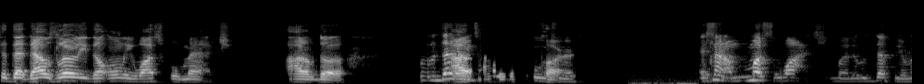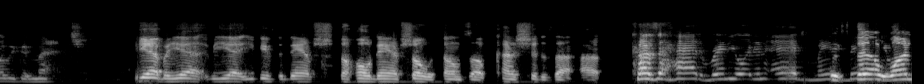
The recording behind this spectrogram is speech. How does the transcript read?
cause that that was literally the only watchable match out of the the out, out of the cool, card. It's not a must watch, but it was definitely a really good match. Yeah, but yeah, but yeah, you gave the damn sh- the whole damn show a thumbs up. Kind of shit is that? I, Cause it had Randy Orton Edge, man. it's still one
